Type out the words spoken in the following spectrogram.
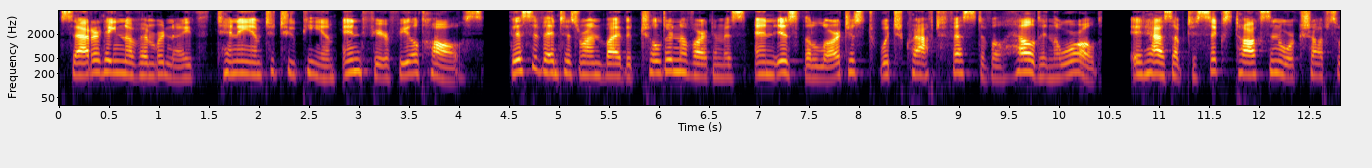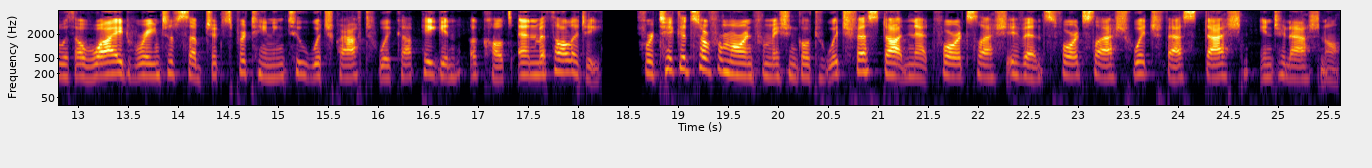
Saturday, November 9th, 10 a.m. to 2 p.m. in Fairfield Halls. This event is run by the Children of Artemis and is the largest witchcraft festival held in the world. It has up to six talks and workshops with a wide range of subjects pertaining to witchcraft, Wicca, pagan, occult, and mythology. For tickets or for more information, go to witchfest.net forward slash events forward slash witchfest dash international.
